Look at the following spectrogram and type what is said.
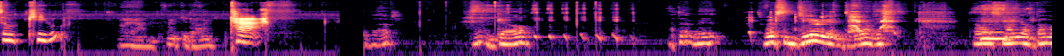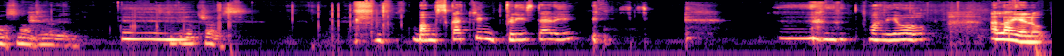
so cute I am. Thank you, darling. ค่ะ About little girl. I don't really. It's worse than durian, to be honest. I want to smell your bum or smell durian. It's a difficult choice. bum scratching please daddy มาริโอ อะไรอะลูก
